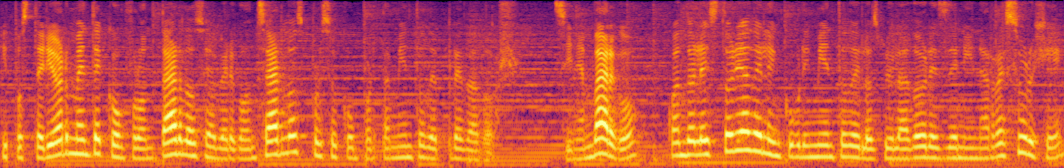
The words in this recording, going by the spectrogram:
y posteriormente confrontarlos y avergonzarlos por su comportamiento depredador. Sin embargo, cuando la historia del encubrimiento de los violadores de Nina resurge,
